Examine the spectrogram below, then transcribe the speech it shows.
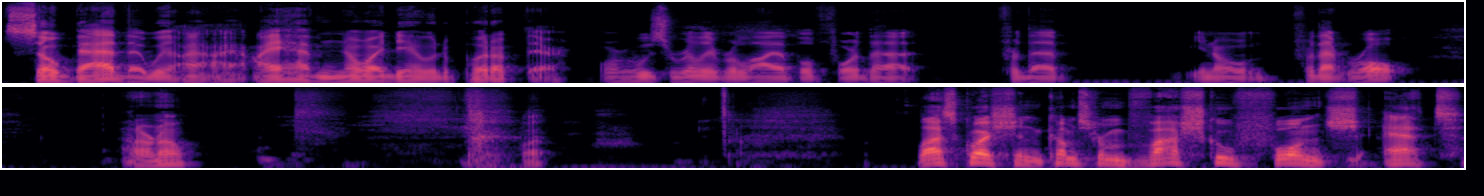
so bad that we. I I- I have no idea who to put up there or who's really reliable for that for that you know for that role. I don't know. But last question comes from Vasco Fonch at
